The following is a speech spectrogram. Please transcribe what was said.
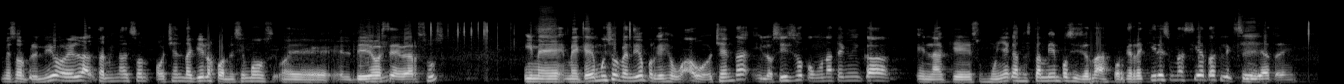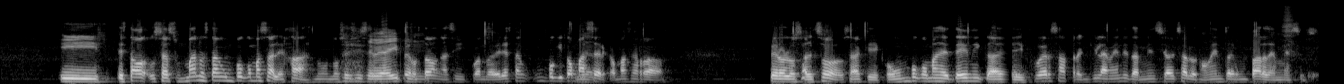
me sorprendió. Él también alzó 80 kilos cuando hicimos eh, el video este de Versus. Y me, me, quedé muy sorprendido porque dije, wow, 80, y los hizo con una técnica en la que sus muñecas no están bien posicionadas, porque requieres una cierta flexibilidad también. Y estaba, o sea, sus manos están un poco más alejadas, ¿no? no sé si se ve ahí, pero estaban así, cuando debería estar un poquito más cerca, más cerradas. Pero los alzó, o sea que con un poco más de técnica y fuerza, tranquilamente también se alza a los 90 en un par de meses.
